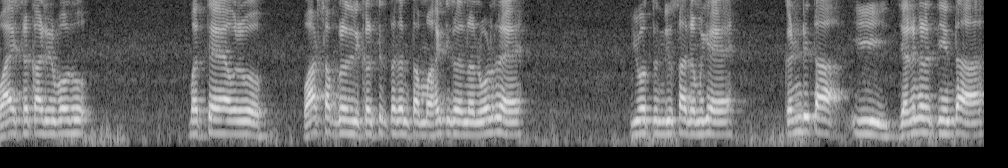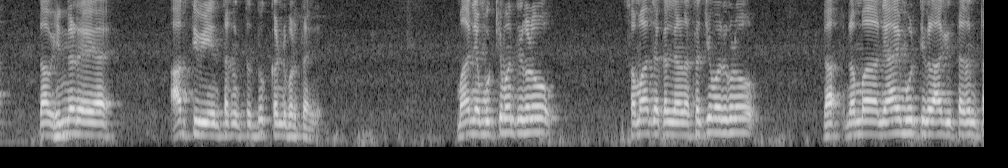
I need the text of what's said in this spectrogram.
ವಾಯ್ಸ್ ರೆಕಾರ್ಡ್ ಇರ್ಬೋದು, ಮತ್ತು ಅವರು ವಾಟ್ಸಪ್ಗಳಲ್ಲಿ ಕಳಿಸಿರ್ತಕ್ಕಂಥ ಮಾಹಿತಿಗಳನ್ನು ನೋಡಿದ್ರೆ ಇವತ್ತಿನ ದಿವಸ ನಮಗೆ ಖಂಡಿತ ಈ ಜನಗಣತಿಯಿಂದ ನಾವು ಹಿನ್ನಡೆ ಆಗ್ತೀವಿ ಅಂತಕ್ಕಂಥದ್ದು ಕಂಡು ಇದೆ. ಮಾನ್ಯ ಮುಖ್ಯಮಂತ್ರಿಗಳು, ಸಮಾಜ ಕಲ್ಯಾಣ ಸಚಿವರುಗಳು ನಮ್ಮ ನ್ಯಾಯಮೂರ್ತಿಗಳಾಗಿರ್ತಕ್ಕಂಥ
